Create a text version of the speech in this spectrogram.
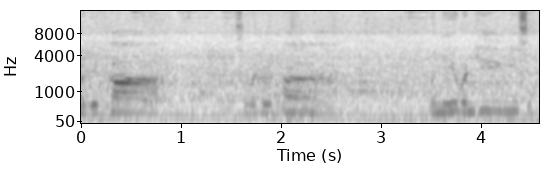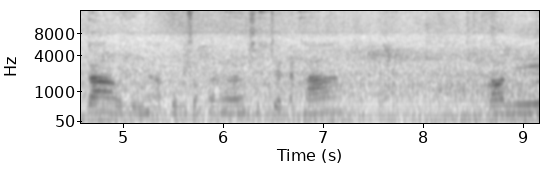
วัสดีค่ะ สวัสดีค่ะ วันนี้วันที่ 29 สิงหาคม 2567 นะคะ ตอนนี้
